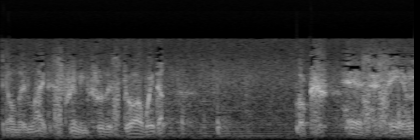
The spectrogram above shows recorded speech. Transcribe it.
The only light is streaming through this doorway. Down... Look. Yes, I see him. Do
